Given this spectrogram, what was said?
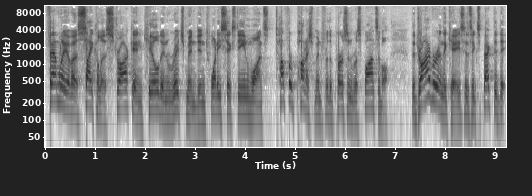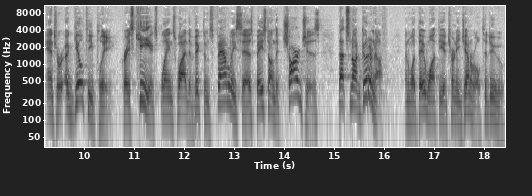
Family of a cyclist struck and killed in Richmond in 2016 wants tougher punishment for the person responsible. The driver in the case is expected to enter a guilty plea. Grace Ke explains why the victim's family says, based on the charges, that's not good enough and what they want the Attorney General to do.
